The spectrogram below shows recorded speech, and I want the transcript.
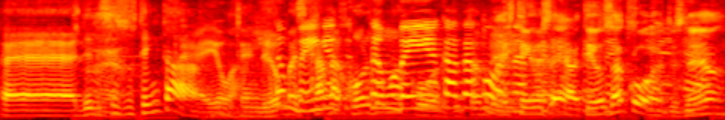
é, dele se sustentar, é, entendeu? Também mas cada é, acordo é um acordo. É cada acordo mas tem os, é, tem os acordos, né?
